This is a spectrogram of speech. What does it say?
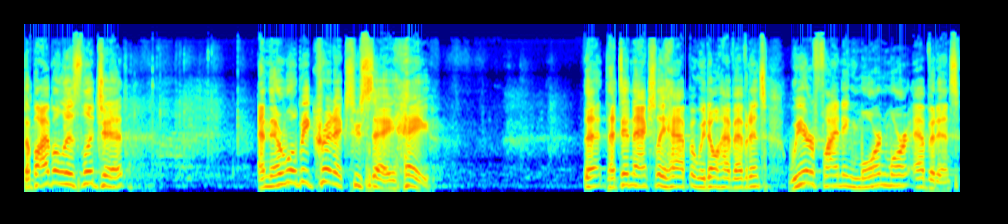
the Bible is legit, and there will be critics who say, hey, that, that didn't actually happen. We don't have evidence. We are finding more and more evidence.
